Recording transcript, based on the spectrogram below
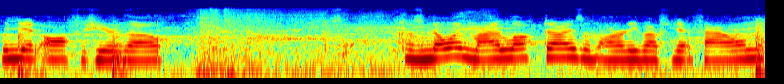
We can get off of here though. Because knowing my luck, guys, I'm already about to get found.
